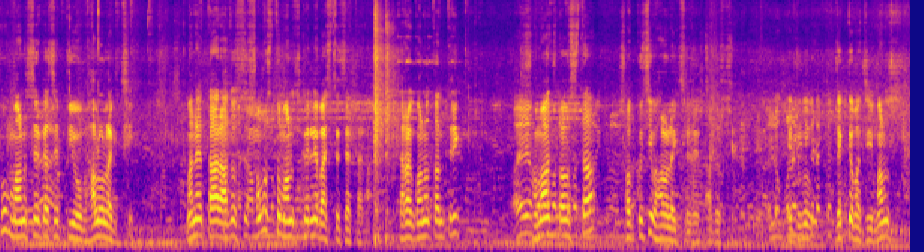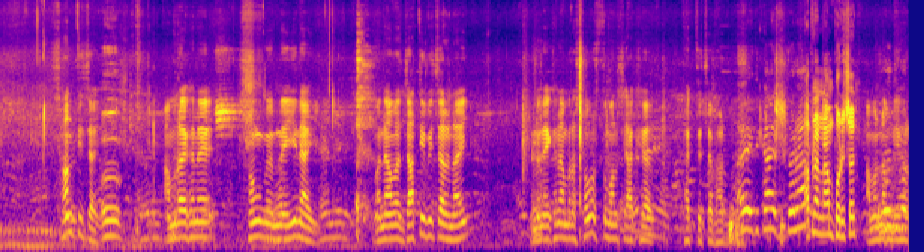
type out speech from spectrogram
খুব মানুষের কাছে প্রিয়, ভালো লাগছে। মানে তার আদর্শ সমস্ত মানুষ খেলে বাঁচতে চায় তারা। তারা গণতান্ত্রিক সমাজ ব্যবস্থা সব কিছুই ভালো লাগছে আদর্শ। এটুকু দেখতে পাচ্ছি, মানুষ শান্তি চাই আমরা এখানে ই নাই। মানে আমার জাতি বিচার নাই। মানে এখানে আমরা সমস্ত মানুষ একে থাকতে চাই ভারত। আপনার নাম পরিচয়? আমার নাম নিহার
